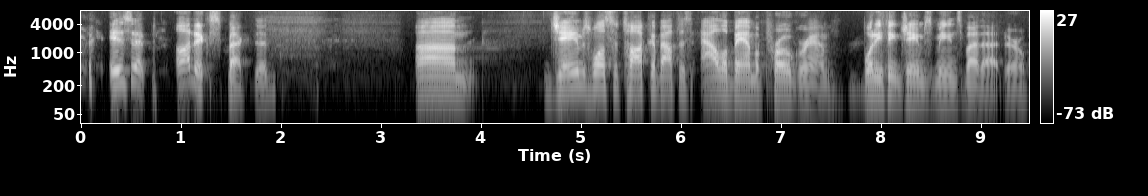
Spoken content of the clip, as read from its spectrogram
isn't unexpected. Um, James wants to talk about this Alabama program. What do you think James means by that, Darrell?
